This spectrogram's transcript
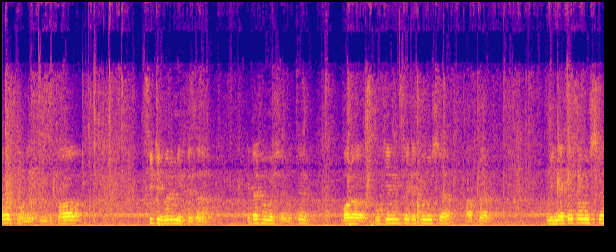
আবার কি অনেক কিন্তু তো সিটিং করে মিলতেছে না। এটা সমস্যা, বুঝছেন? বড় বুকিং হচ্ছে, এটা সমস্যা। আপনার মিলাইতে সমস্যা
